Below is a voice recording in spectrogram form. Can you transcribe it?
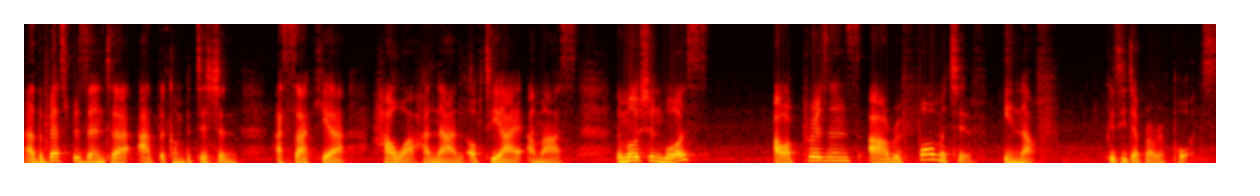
uh, the best presenter at the competition, Asakia Hawa Hanan of TI Amas. The motion was, our prisons are reformative enough. Kwesi Debra reports.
